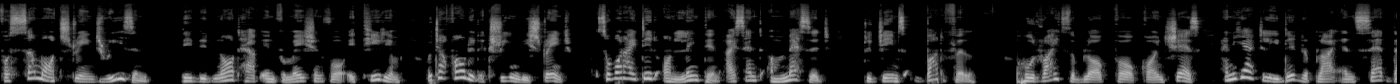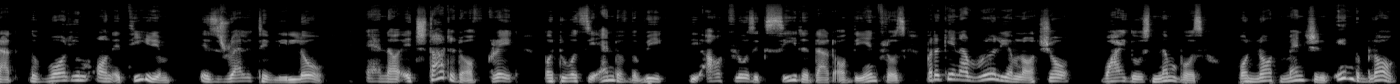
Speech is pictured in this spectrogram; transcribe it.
For some odd strange reason, they did not have information for Ethereum, which I found it extremely strange. So what I did on LinkedIn, I sent a message to James Butterfield, who writes the blog for CoinShares, and he actually did reply and said that the volume on Ethereum is relatively low. And uh, it started off great, but towards the end of the week, the outflows exceeded that of the inflows. But again, I really am not sure why those numbers were not mentioned in the blog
